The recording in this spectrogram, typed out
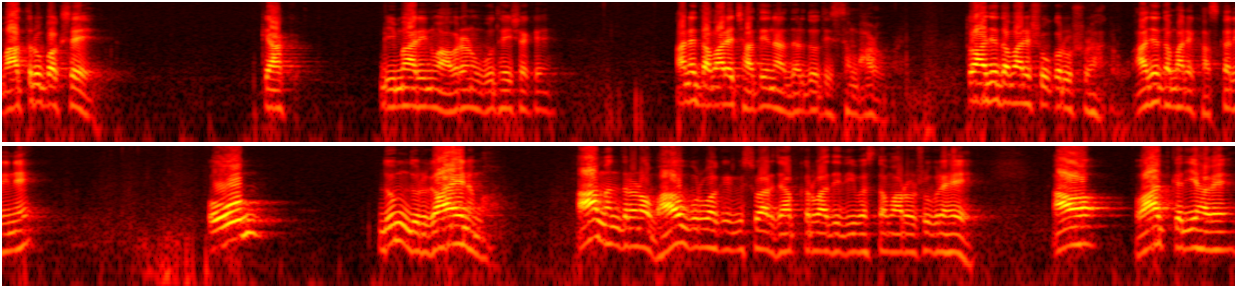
માતૃપક્ષે ક્યાંક બીમારીનું આવરણ ઊભું થઈ શકે અને તમારે છાતીના દર્દોથી સંભાળવું પડે. તો આજે તમારે શું કરવું, શું ના કરવું? આજે તમારે ખાસ કરીને ઓમ દુમ દુર્ગાય નમ. આ મંત્રનો ભાવપૂર્વક એકવીસ વાર જાપ કરવાથી દિવસ તમારો શુભ રહે. આવો, વાત કરીએ હવે.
